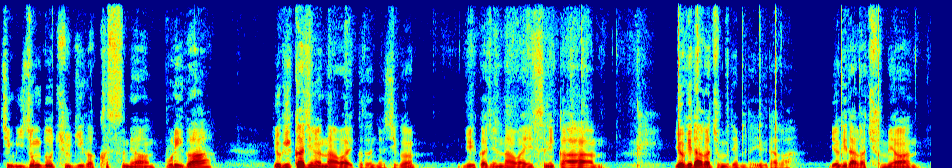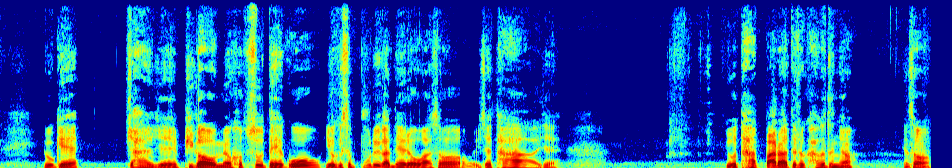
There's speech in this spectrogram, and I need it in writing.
지금 이 정도 줄기가 컸으면 뿌리가 여기까지는 나와 있거든요. 지금 여기까지는 나와 있으니까 여기다가 주면 됩니다. 여기다가 여기다가 주면 요게 쫙 이제 비가 오면 흡수되고 여기서 뿌리가 내려와서 이제 다 이제 요 다 빨아 들어가거든요. 그래서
